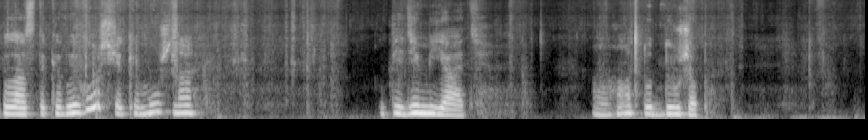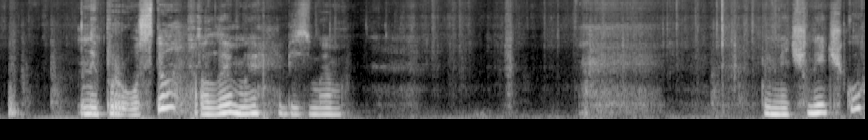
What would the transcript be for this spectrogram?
пластиковий горщик, і можна підім'яти. Ага, тут дуже б непросто, але ми візьмемо помічничку.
